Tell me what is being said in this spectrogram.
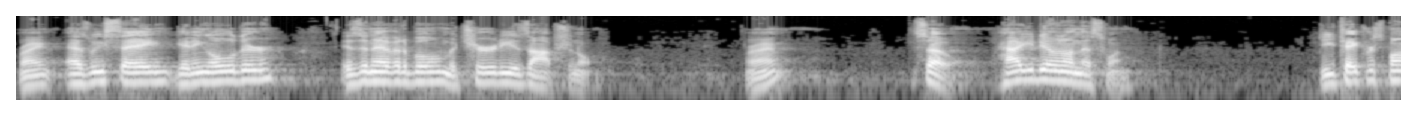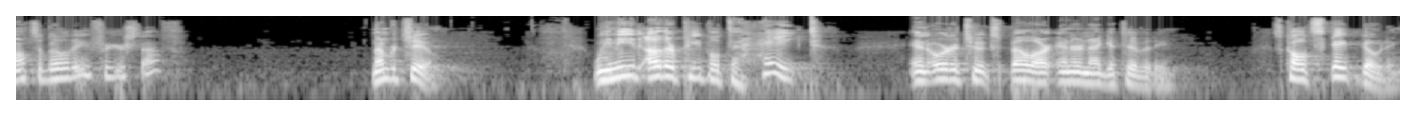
Right? As we say, getting older is inevitable, maturity is optional. Right? So, how are you doing on this one? Do you take responsibility for your stuff? Number two, we need other people to hate in order to expel our inner negativity. It's called scapegoating.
